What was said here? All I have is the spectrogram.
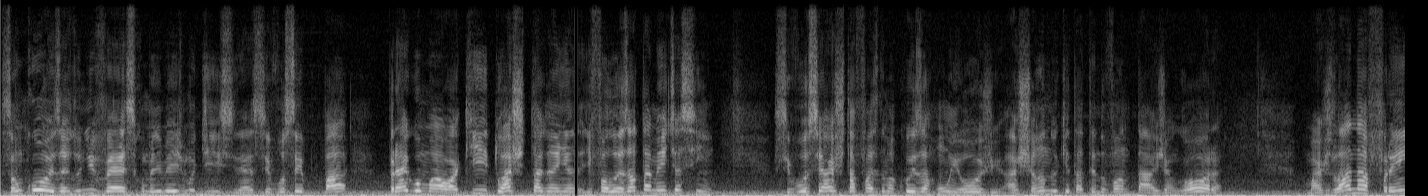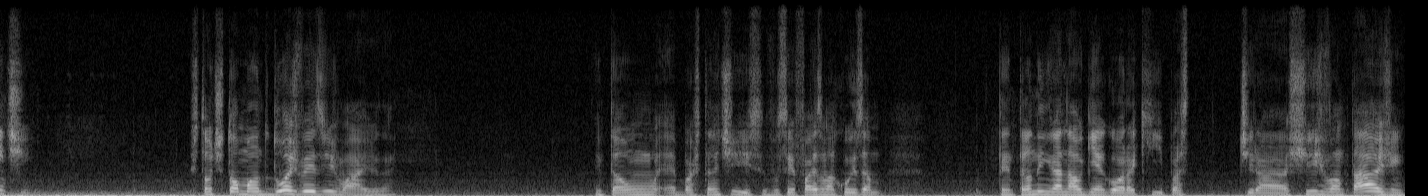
são coisas do universo, como ele mesmo disse, né? Se você prega o mal aqui, tu acha que tá ganhando. Ele falou exatamente assim. Se você acha que está fazendo uma coisa ruim hoje, achando que está tendo vantagem agora, mas lá na frente estão te tomando duas vezes mais, né? Então é bastante isso. Você faz uma coisa tentando enganar alguém agora aqui para tirar X vantagem,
